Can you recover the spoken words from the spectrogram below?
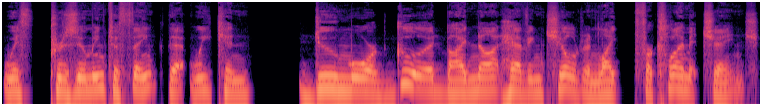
with presuming to think that we can do more good by not having children, like for climate change.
